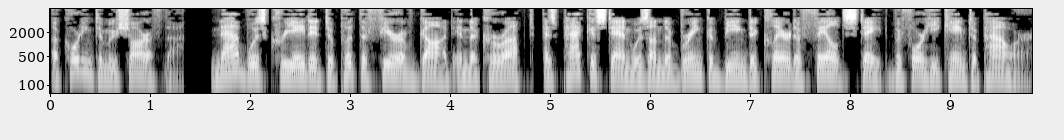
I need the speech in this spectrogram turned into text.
According to Musharraf the NAB was created to put the fear of God in the corrupt, as Pakistan was on the brink of being declared a failed state before he came to power.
